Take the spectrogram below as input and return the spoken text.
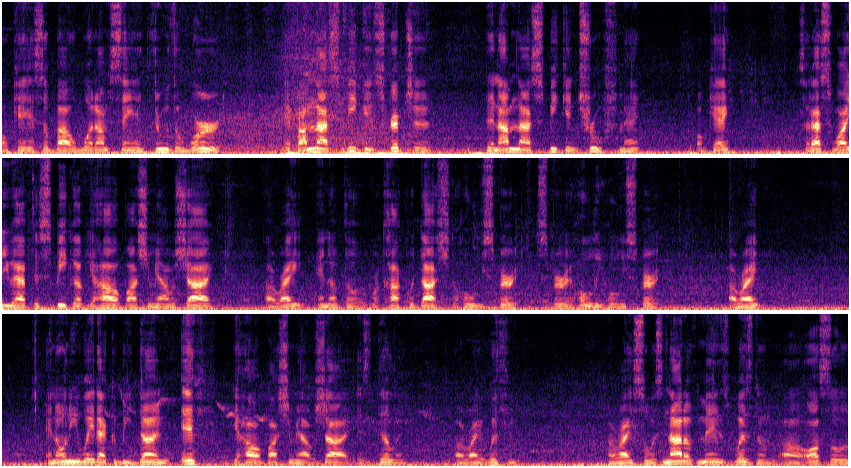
Okay, it's about what I'm saying through the word. If I'm not speaking scripture, then I'm not speaking truth, man. Okay? So that's why you have to speak of Yahweh BaHaSham all right, and of the Rawchaa Qadash, the Holy Spirit. Spirit, Holy, Holy Spirit. All right? And only way that could be done if Yahweh BaHaSham Yahawashi is dealing, all right, with you. All right, so it's not of men's wisdom. Uh, also,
